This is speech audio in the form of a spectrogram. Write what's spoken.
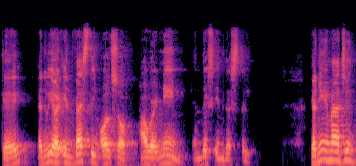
okay, and we are investing also our name in this industry. Can you imagine?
